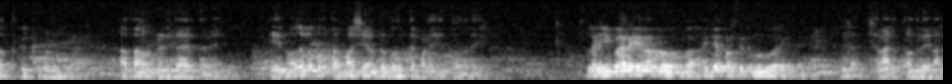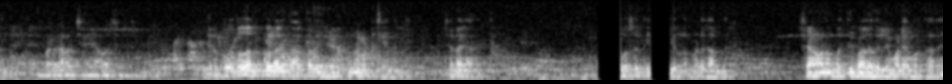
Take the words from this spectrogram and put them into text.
ಅರ್ಥಕ್ವಿಕ್ಗಳು ಅಥಾವು ನಡೀತಾ ಇರ್ತವೆ. ಏನೂ ಆಗಲ್ಲ ಬರುತ್ತೆ ತಮಾಷೆ ಅಂತೂ ಬರುತ್ತೆ ಮಳೆ ಇಲ್ಲ ಅಲ್ಲ ಈ ಬಾರಿ ಏನಾದ್ರು ಬ- ಇದೇ ಪರಿಸ್ಥಿತಿ ಮುಂದುವರಿಯುತ್ತೆ? ಇಲ್ಲ ಚೆನ್ನಾಗಿ ತೊಂದರೆ ಏನಾಗುತ್ತೆ ಬರಗಾಲ ಛಾಯೆ ಇರ್ಬೋದು ಅನುಕೂಲ ಆಗುತ್ತೆ. ಆ ಥರ ಹೇಳ್ಕೊಂಡು ಮಟ್ಟಿಗೆ ಏನಿಲ್ಲ. ಚೆನ್ನಾಗಾಗುತ್ತೆ. ವಸತಿ ಇಲ್ಲ ಬೆಳಗಾವಿನಲ್ಲಿ ಶ್ರಾವಣ ಮಧ್ಯಭಾಗದಲ್ಲಿ ಮಳೆ ಬರ್ತಾರೆ.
